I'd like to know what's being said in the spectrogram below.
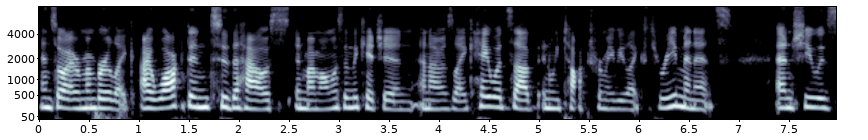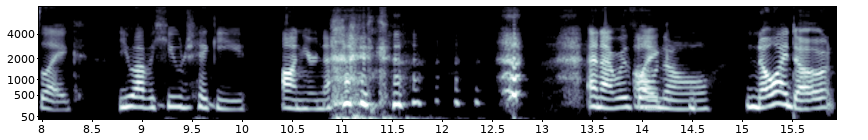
And so I remember like I walked into the house and my mom was in the kitchen and I was like, "Hey, what's up?" and we talked for maybe like 3 minutes and she was like, "You have a huge hickey on your neck." and I was oh like, no. "No, I don't."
